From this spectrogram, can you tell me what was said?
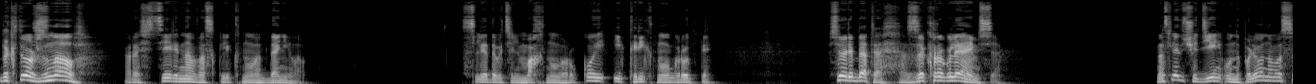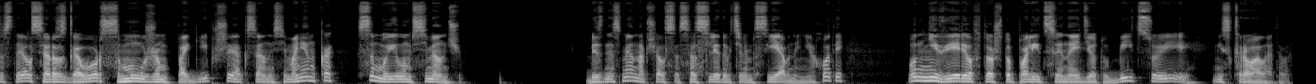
«Да кто ж знал!» — растерянно воскликнула Данилова. Следователь махнул рукой и крикнул группе. «Все, ребята, закругляемся!» На следующий день у Наполеонова состоялся разговор с мужем погибшей Оксаны Симоненко Самуилом Семеновичем. Бизнесмен общался со следователем с явной неохотой, он не верил в то, что полиция найдет убийцу, и не скрывал этого.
